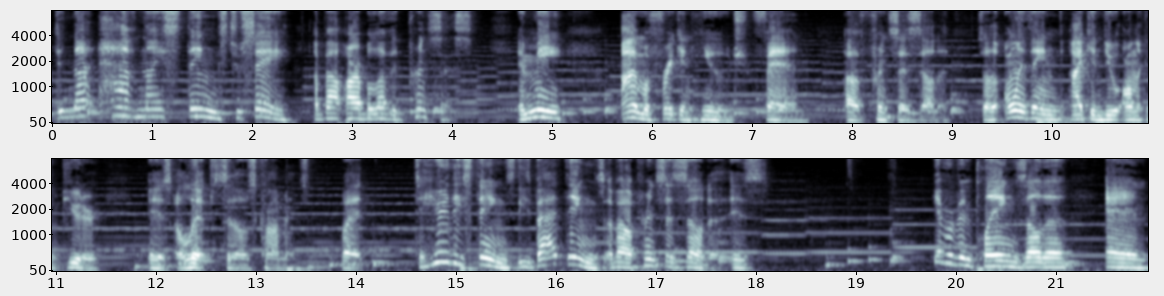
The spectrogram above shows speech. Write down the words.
did not have nice things to say about our beloved princess. And me, I'm a freaking huge fan of Princess Zelda. So the only thing I can do on the computer is ellipse to those comments. But to hear these things, these bad things about Princess Zelda is. You ever been playing Zelda and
